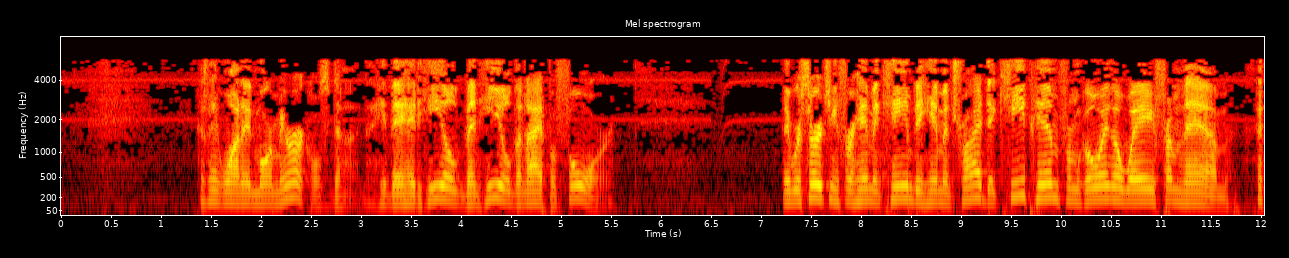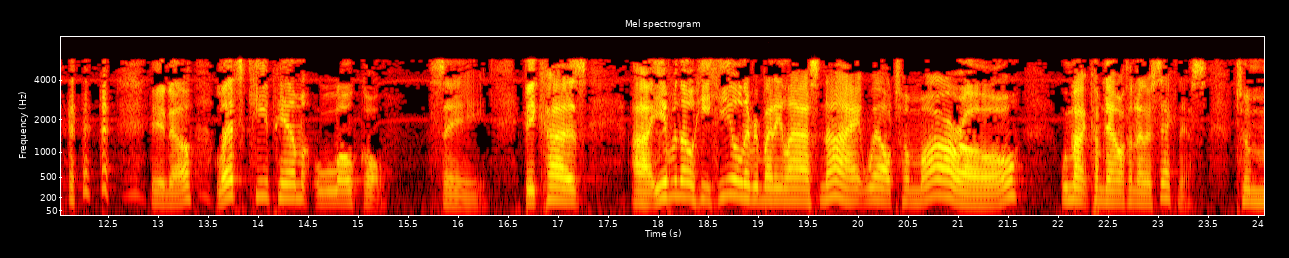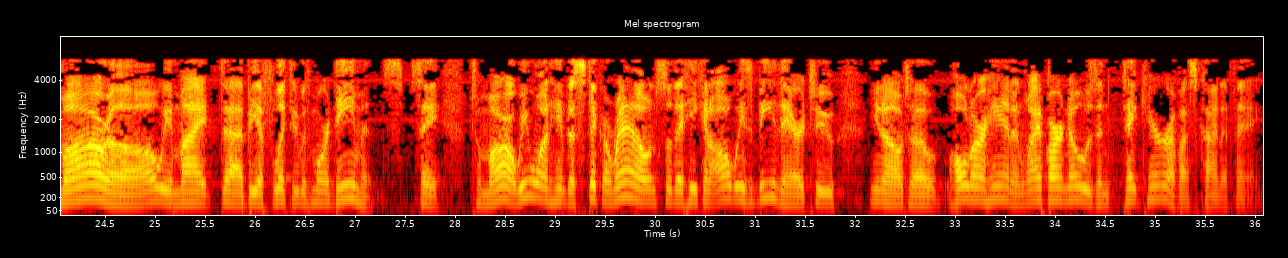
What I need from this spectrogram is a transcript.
Because they wanted more miracles done. They had healed, been healed the night before. They were searching for him and came to him and tried to keep him from going away from them. you know, let's keep him local. See, because uh, even though he healed everybody last night, well, tomorrow we might come down with another sickness. Tomorrow we might uh, be afflicted with more demons. Say, tomorrow we want him to stick around so that he can always be there to, you know, to hold our hand and wipe our nose and take care of us kind of thing.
